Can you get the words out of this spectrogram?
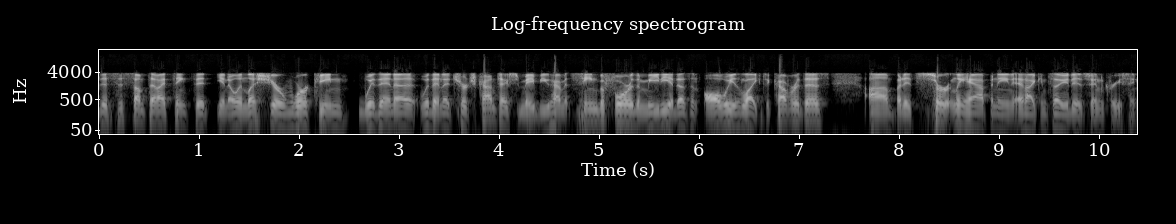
this is something I think that you know unless you're working within a within a church context, maybe you haven't seen before. The media doesn't always like to cover this, um, but it's certainly happening, and I can tell you it is increasing.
